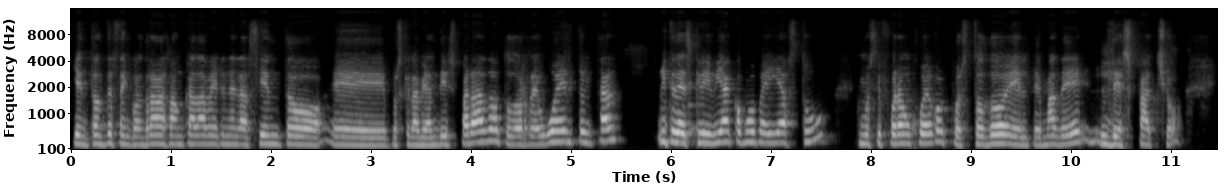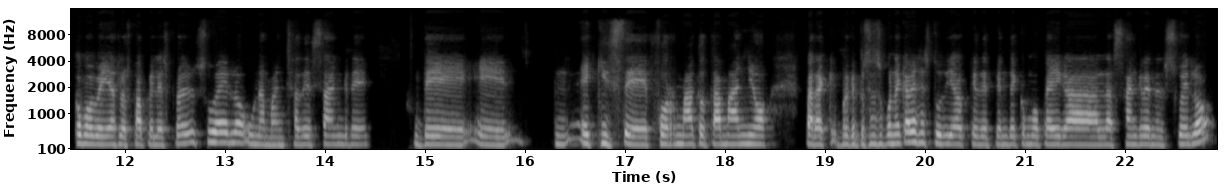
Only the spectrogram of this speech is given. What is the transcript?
Y entonces te encontrabas a un cadáver en el asiento, eh, pues que le habían disparado, todo revuelto y tal, y te describía cómo veías tú, como si fuera un juego, pues todo el tema del despacho como veías los papeles por el suelo, una mancha de sangre de eh, X eh, formato, tamaño, para que, porque tú se supone que habías estudiado que depende cómo caiga la sangre en el suelo,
